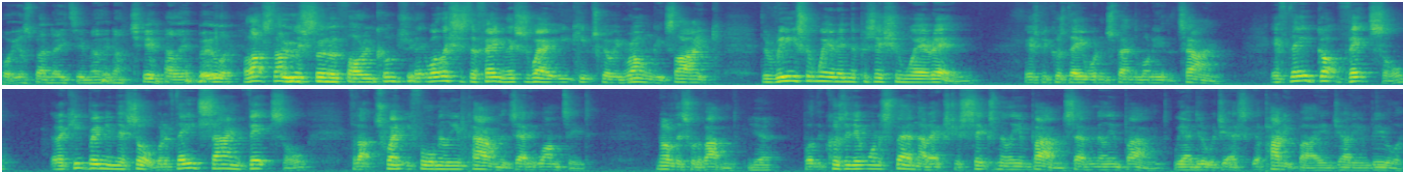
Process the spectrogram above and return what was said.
but you'll spend eighteen million on Giannelli Imbula, Well, that's that. who's This, from a foreign country. well, this is the thing. This is where it keeps going wrong. It's like the reason we're in the position we're in is because they wouldn't spend the money at the time. If they'd got Witsel, and I keep bringing this up, but if they'd signed Witsel for that twenty-four million pound that Zenit wanted, none of this would have happened. Yeah. But because they didn't want to spend that extra six million pound, seven million pound, we ended up with a panic buy in Giannelli Imbula.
